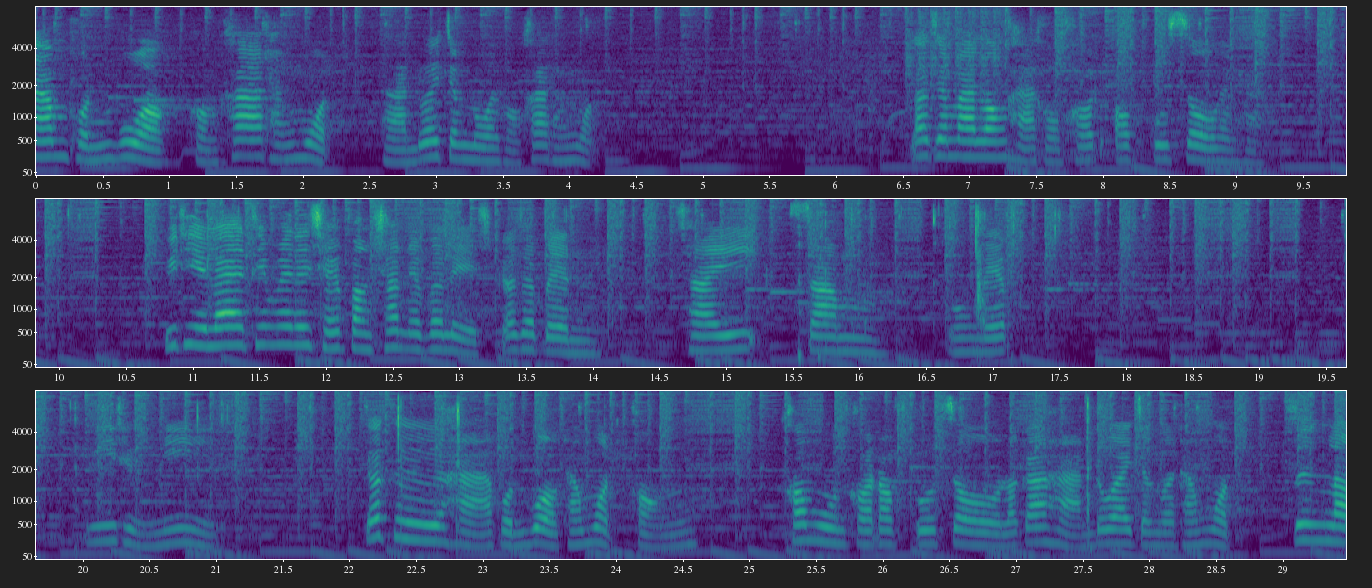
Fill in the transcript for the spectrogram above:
นำผลบวกของค่าทั้งหมด หารด้วยจำนวนของค่าทั้งหมด เราจะมาลองหาของ cost of goods sold กันค่ะ วิธีแรกที่ไม่ได้ใช้ฟังก์ชัน average ก็จะเป็นใช้ sum วงเล็บ นี่ถึงนี่ ก็คือหาผลบวกทั้งหมดของข้อมูล cost of goods sold แล้วก็หารด้วยจำนวนทั้งหมด ซึ่งเรา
